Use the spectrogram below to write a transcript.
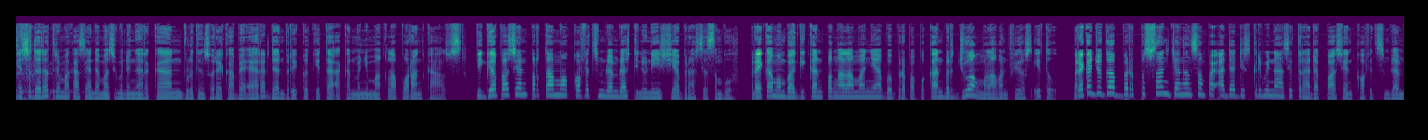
Ya saudara, terima kasih Anda masih mendengarkan Buletin Sore KBR dan berikut kita akan menyimak laporan KAS. Tiga pasien pertama COVID-19 di Indonesia berhasil sembuh. Mereka membagikan pengalamannya beberapa pekan berjuang melawan virus itu. Mereka juga berpesan jangan sampai ada diskriminasi terhadap pasien COVID-19.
